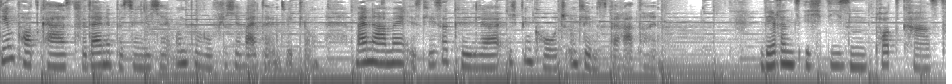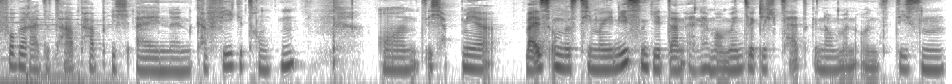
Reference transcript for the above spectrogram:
dem Podcast für deine persönliche und berufliche Weiterentwicklung. Mein Name ist Lisa Kügler, ich bin Coach und Lebensberaterin. Während ich diesen Podcast vorbereitet habe, habe ich einen Kaffee getrunken und ich habe mir, weil es um das Thema Genießen geht, dann einen Moment wirklich Zeit genommen und diesen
